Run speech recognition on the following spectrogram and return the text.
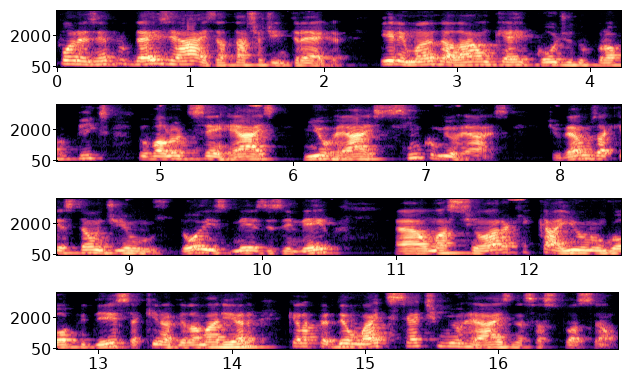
por exemplo, 10 reais a taxa de entrega e ele manda lá um QR Code do próprio Pix no valor de 100 reais, mil reais, cinco mil reais. Tivemos a questão de uns dois meses e meio, ah, uma senhora que caiu num golpe desse aqui na Vila Mariana, que ela perdeu mais de 7 mil reais nessa situação.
